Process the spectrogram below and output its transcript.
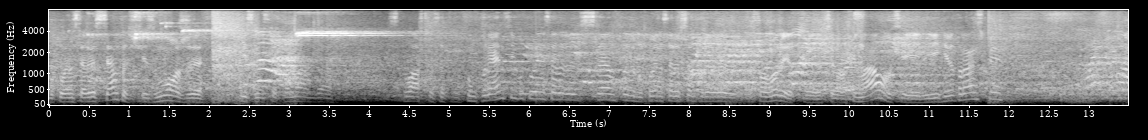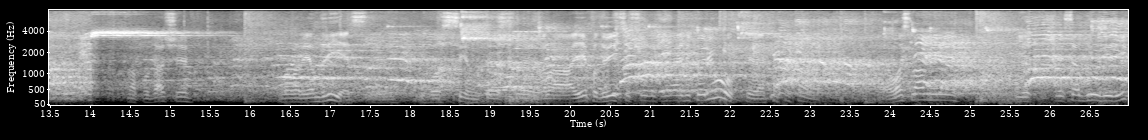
Буковин сервіс центр. Чи зможе кисменська команда скласти все-таки конкуренцію Буковин сервіс центр? Буковин сервіс центр фаворит е, цього фіналу, цієї ліги ветеранської. На подачі Валерій Андрієць, його син теж грає. Подивіться, що виконає Нікорюк. Ось вам і, і 62-й рік.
